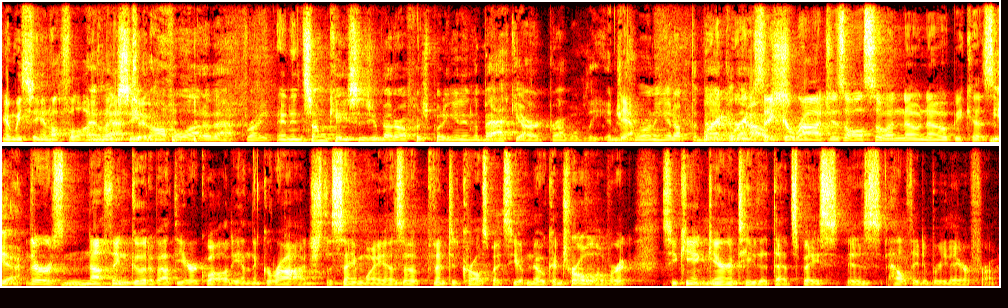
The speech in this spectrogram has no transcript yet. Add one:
And we see an awful lot And of we that see too. an awful lot of that, right? And in some cases, you're better off just putting it in the backyard, probably, and just Yeah. running it up the We're back gonna, of we're gonna say garage is also a no-no because Yeah. there is nothing good about the air quality in the garage the same way as a vented crawl space. You have no control over it, so you can't guarantee that that space is healthy to breathe air from.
